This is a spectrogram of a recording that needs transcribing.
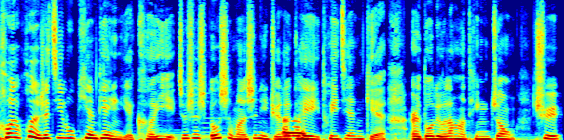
或或者是纪录片、电影也可以。就是有什么是你觉得可以推荐给耳朵流浪的听众，去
